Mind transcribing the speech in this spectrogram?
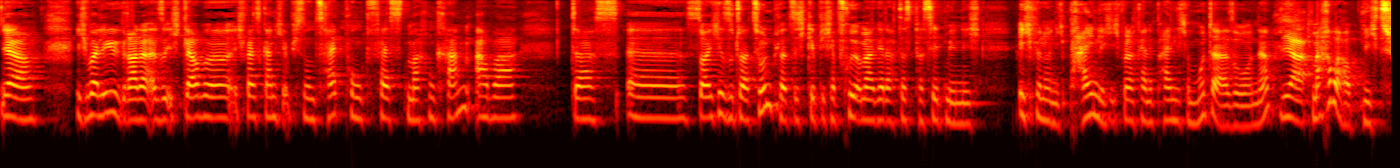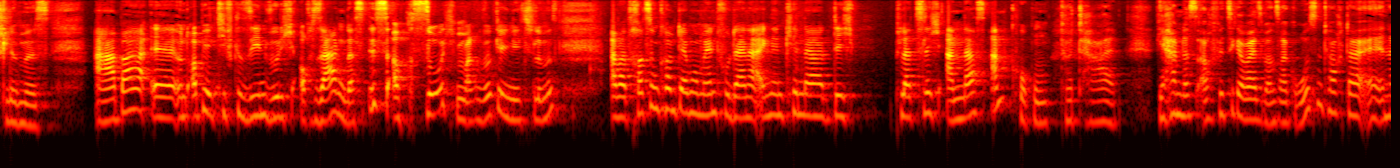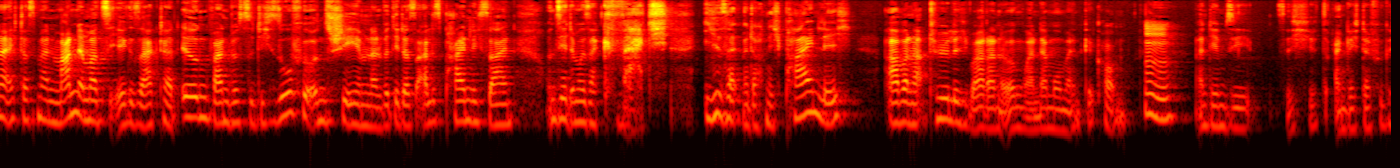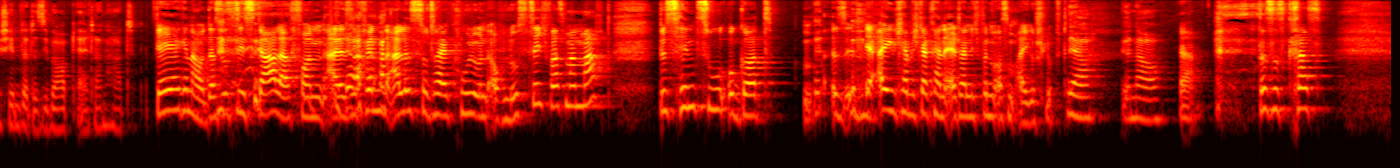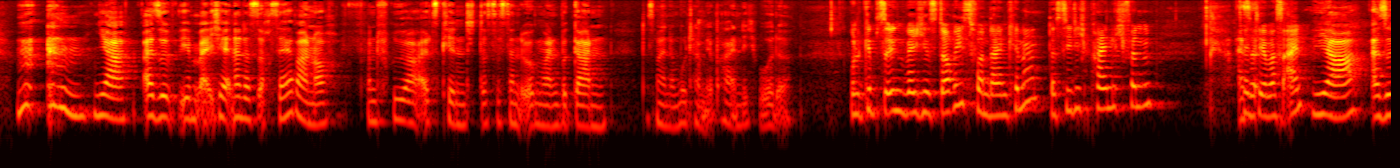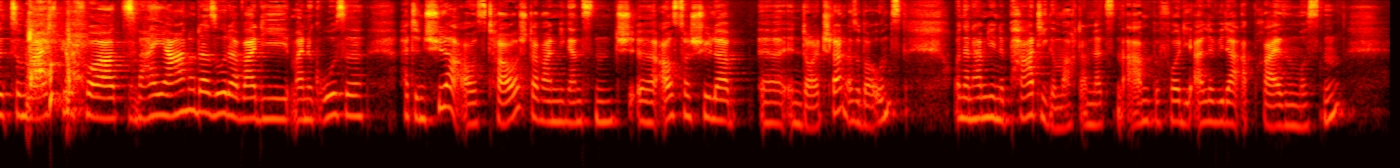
Ja, ich überlege gerade, also ich glaube, ich weiß gar nicht, ob ich so einen Zeitpunkt festmachen kann, aber dass äh, es solche Situationen plötzlich gibt. Ich habe früher immer gedacht, das passiert mir nicht. Ich bin doch nicht peinlich, ich bin doch keine peinliche Mutter, so, ne? Ja. Ich mache überhaupt nichts Schlimmes. Aber, äh, und objektiv gesehen würde ich auch sagen, das ist auch so, ich mache wirklich nichts Schlimmes. Aber trotzdem kommt der Moment, wo deine eigenen Kinder dich plötzlich anders angucken. Total. Wir haben das auch witzigerweise bei unserer großen Tochter, erinnere ich, dass mein Mann immer zu ihr gesagt hat, irgendwann wirst du dich so für uns schämen, dann wird dir das alles peinlich sein. Und sie hat immer gesagt, Quatsch, ihr seid mir doch nicht peinlich. Aber natürlich war dann irgendwann der Moment gekommen, an dem sie sich jetzt eigentlich dafür geschämt hat, dass sie überhaupt Eltern hat. Ja, ja, genau. Das ist die Skala von, also sie finden alles total cool und auch lustig, was man macht, bis hin zu, oh Gott, also, ja, eigentlich habe ich gar keine Eltern, ich bin aus dem Ei geschlüpft. Ja, genau. Ja, das ist krass. Ja, also ich erinnere das auch selber noch von früher als Kind, dass das dann irgendwann begann, dass meine Mutter mir peinlich wurde. Und gibt es irgendwelche Stories von deinen Kindern, dass sie dich peinlich finden? Fällt Also- dir was ein? Ja, also zum Beispiel vor zwei Jahren oder so, da war die, meine Große hatte einen Schüleraustausch, da waren die ganzen äh, Austauschschüler äh, in Deutschland, also bei uns. Und dann haben die eine Party gemacht am letzten Abend, bevor die alle wieder abreisen mussten.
